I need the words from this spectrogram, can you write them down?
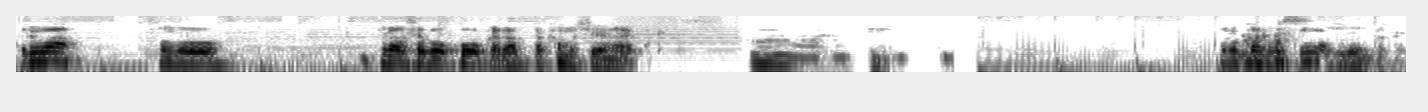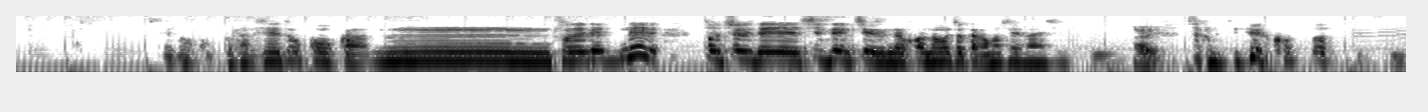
それは、その、プラセボ効果だったかもしれないわけです。うん、その可能性は非常に高いと思います。プラセボ効果、うん、それでね、途中で自然治癒でこんなっちゃったかもしれないし、はい、そういうことですね。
